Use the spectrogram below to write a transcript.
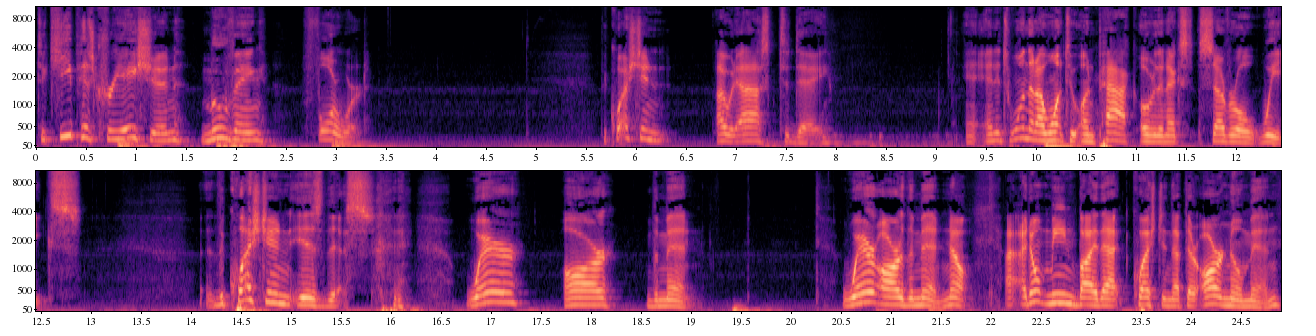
to keep His creation moving forward. The question I would ask today, and it's one that I want to unpack over the next several weeks the question is this Where are the men? Where are the men? Now, I don't mean by that question that there are no men.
